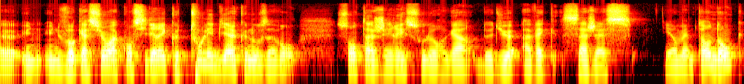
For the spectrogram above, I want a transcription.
euh, une, vocation à considérer que tous les biens que nous avons sont à gérer sous le regard de Dieu avec sagesse. Et en même temps, donc,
